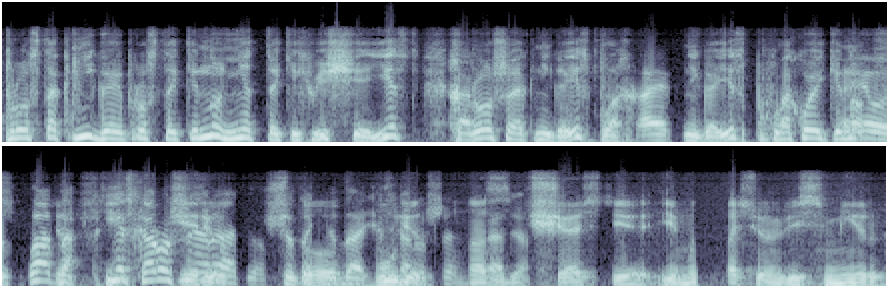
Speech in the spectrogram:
Просто книга и просто кино нет таких вещей. Есть хорошая книга, есть плохая книга, есть плохое кино. А вот Ладно, есть хорошее верю, радио все-таки, да, есть будет у нас радио. счастье, и мы спасем весь мир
